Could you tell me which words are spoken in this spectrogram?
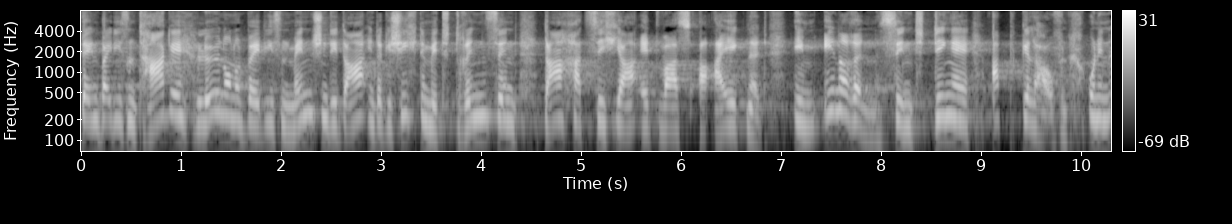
Denn bei diesen Tagelöhnern und bei diesen Menschen, die da in der Geschichte mit drin sind, da hat sich ja etwas ereignet. Im Inneren sind Dinge abgelaufen. Und in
